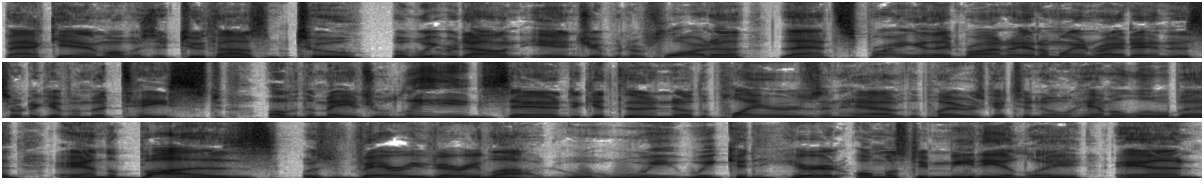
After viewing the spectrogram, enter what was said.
back in what was it 2002 but we were down in jupiter florida that spring and they brought adam wainwright in to sort of give him a taste of the major leagues and to get to know the players and have the players get to know him a little bit. And the buzz was very very loud. We we could hear it almost immediately and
